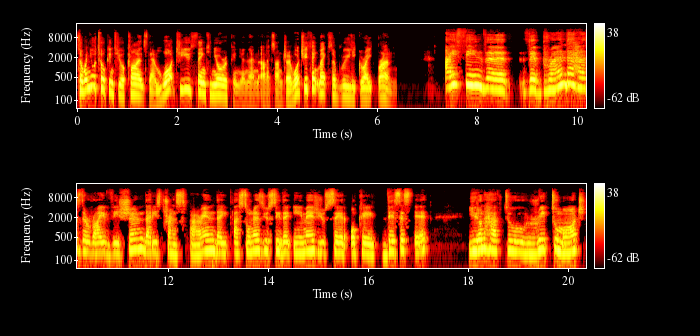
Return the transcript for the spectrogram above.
So when you're talking to your clients, then what do you think, in your opinion, then Alexandra? What do you think makes a really great brand? I think the the brand that has the right vision, that is transparent, that as soon as you see the image, you said, okay, this is it. You don't have to read too much.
